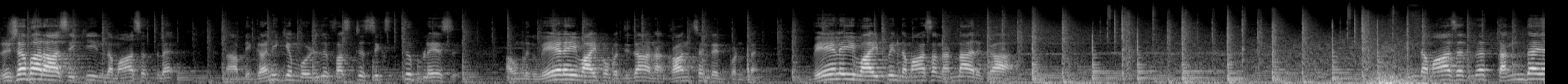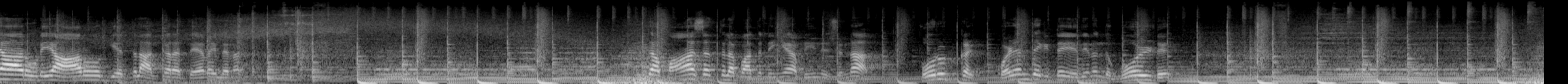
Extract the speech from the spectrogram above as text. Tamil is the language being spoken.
ரிஷப ராசிக்கு இந்த மாதத்தில் நான் அப்படி கணிக்கும் பொழுது ஃபஸ்ட்டு சிக்ஸ்த்து பிளேஸ் அவங்களுக்கு வேலை வாய்ப்பை பற்றி தான் நான் கான்சென்ட்ரேட் பண்ணுறேன் வேலை வாய்ப்பு இந்த மாதம் நல்லா இருக்கா? இந்த மாதத்தில் தந்தையாருடைய ஆரோக்கியத்தில் அக்கறை தேவையில்லைன்னா. இந்த மாதத்தில் பார்த்துட்டீங்க அப்படின்னு சொன்னால் பொருட்கள் குழந்தைகிட்ட ஏதேனும் இந்த கோல்டு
